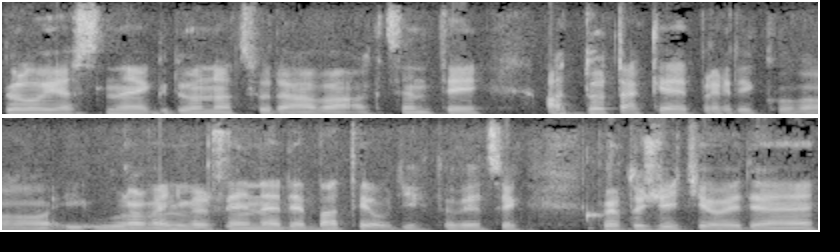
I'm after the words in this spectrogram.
bylo jasné, kdo na co dává akcenty. A to také predikovalo i úroveň veřejné debaty o těchto věcech, protože ti lidé,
